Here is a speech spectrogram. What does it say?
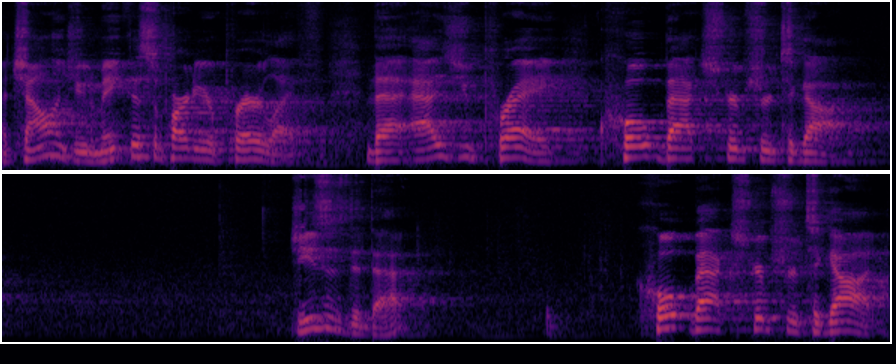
I challenge you to make this a part of your prayer life. That as you pray, quote back scripture to God. Jesus did that. Quote back scripture to God.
